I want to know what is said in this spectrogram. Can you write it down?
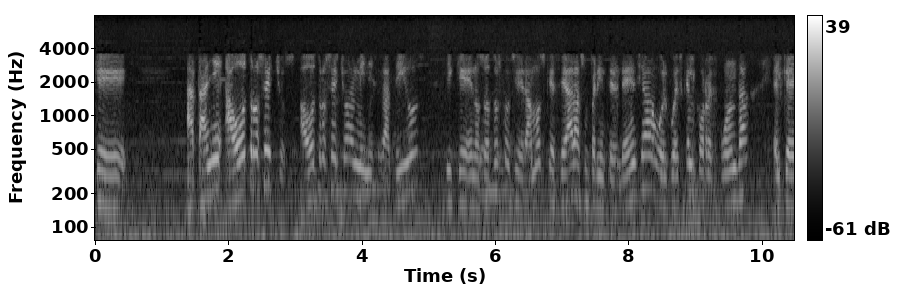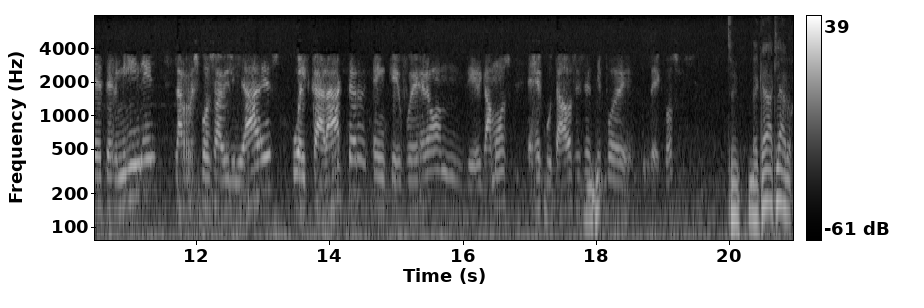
que atañe a otros hechos, a otros hechos administrativos y que nosotros consideramos que sea la superintendencia o el juez que le corresponda el que determine las responsabilidades o el carácter en que fueron, digamos, ejecutados ese tipo de, cosas. Sí, me queda claro.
